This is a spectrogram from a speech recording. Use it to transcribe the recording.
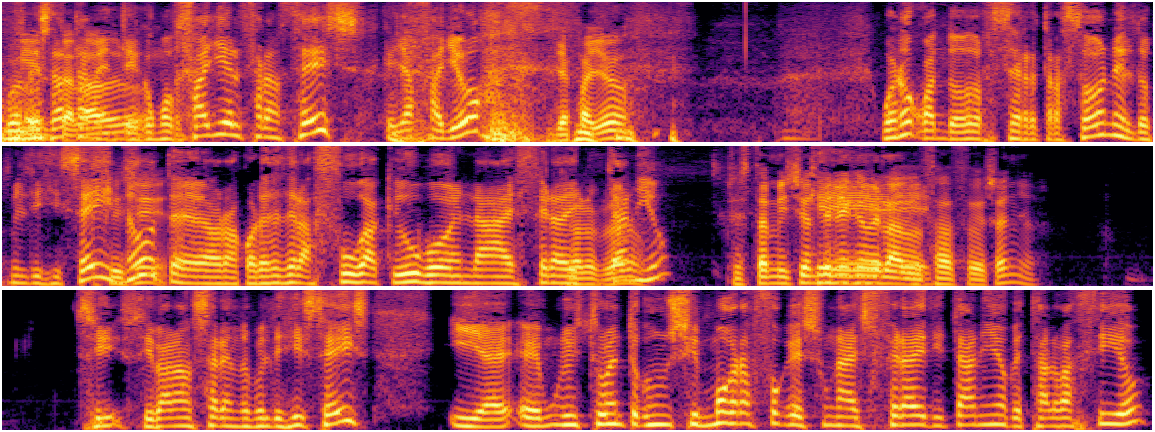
Bueno, Exactamente, instalado. como falle el francés, que ya falló. ya falló. Bueno, cuando se retrasó en el 2016, Sí, ¿no? sí. ¿Te acuerdas de la fuga que hubo en la esfera Claro, de claro. titanio? Esta misión Que- tiene que haberla lanzado hace dos años. Sí, se iba a lanzar en 2016 y eh, es un instrumento con un sismógrafo que es una esfera de titanio que está al vacío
